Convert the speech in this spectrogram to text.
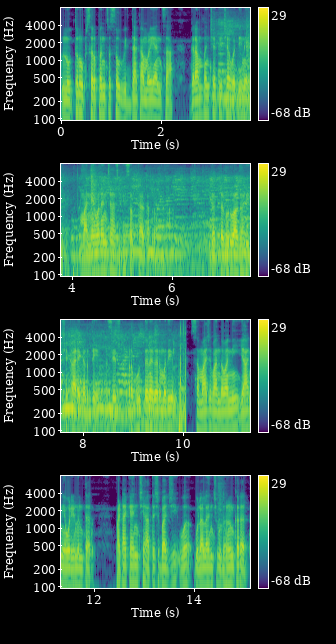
नूतन उपसरपंच सौ विद्या कांबळे यांचा ग्रामपंचायतीच्या वतीने मान्यवरांच्या हस्ते सत्कार करण्यात आला. दत्तगुरू आघाडीचे कार्यकर्ते तसेच प्रबुद्धनगरमधील समाज बांधवांनी या निवडीनंतर फटाक्यांची आतषबाजी व गुलालांची उधळण करत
